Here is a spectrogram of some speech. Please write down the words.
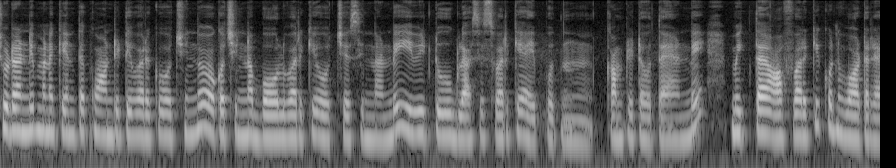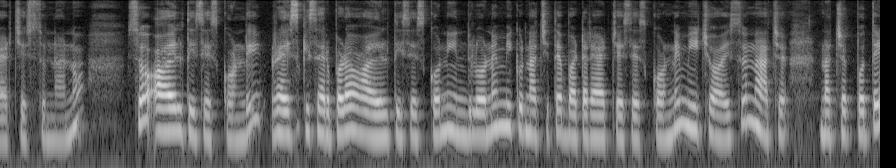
చూడండి మనకి ఎంత క్వాంటిటీ వరకు వచ్చిందో ఒక చిన్న బౌల్ వరకే వచ్చేసిందండి. ఇవి టూ గ్లాసెస్ వరకే అయిపోతుంది కంప్లీట్ అవుతాయండి. మిగతా హాఫ్ వరకు కొన్ని వాటర్ యాడ్ చేస్తున్నాను. సో ఆయిల్ తీసేసుకోండి. రైస్కి సరిపడా ఆయిల్ తీసేసుకొని ఇందులోనే మీకు నచ్చితే బటర్ యాడ్ చేసేసుకోండి. మీ చాయిస్ నచ్చ నచ్చకపోతే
